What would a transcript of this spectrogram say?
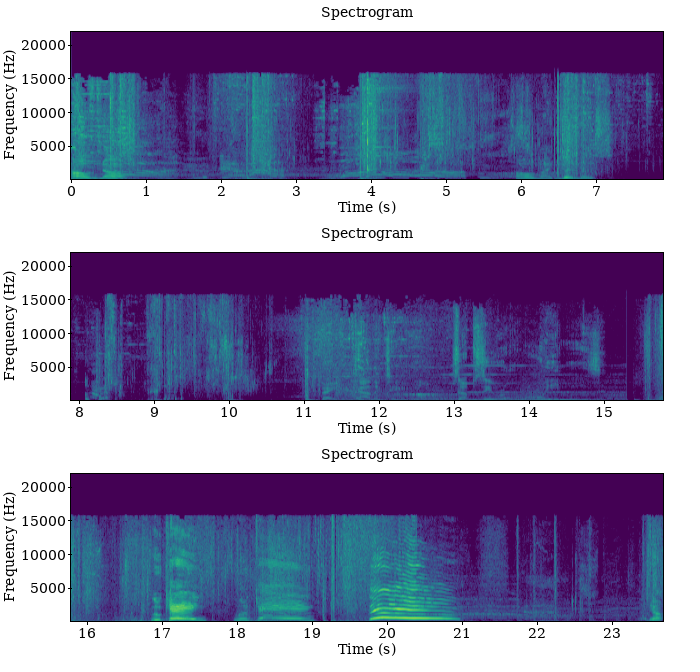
Oh no. Oh my goodness. Fatality. Sub-Zero Liu Kang! Liu Kang! Woo! Yep.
